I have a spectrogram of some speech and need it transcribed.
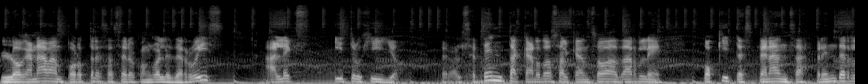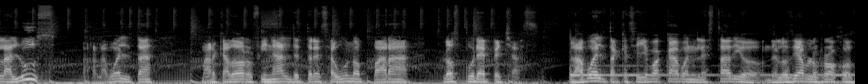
lo ganaban por 3 a 0 con goles de Ruiz, Alex y Trujillo. Pero al 70 Cardoso alcanzó a darle poquita esperanza, prender la luz para la vuelta, marcador final de 3 a 1 para los purépechas. La vuelta que se llevó a cabo en el estadio de los Diablos Rojos,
